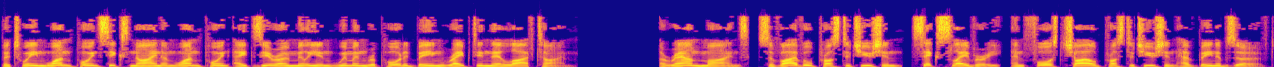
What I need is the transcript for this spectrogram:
Between 1.69 and 1.80 million women reported being raped in their lifetime. Around mines, survival prostitution, sex slavery, and forced child prostitution have been observed.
